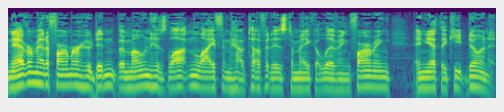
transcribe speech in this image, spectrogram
Never met a farmer who didn't bemoan his lot in life and how tough it is to make a living farming, and yet they keep doing it.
